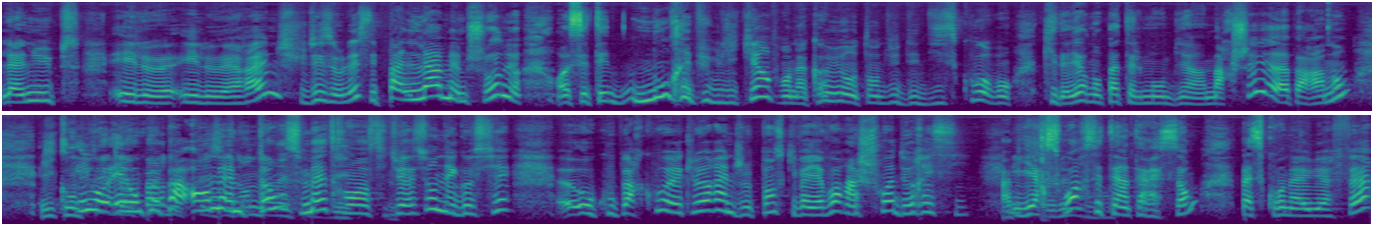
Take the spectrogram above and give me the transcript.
la NUPS et le, et le RN. Je suis désolée, c'est pas la même chose. C'était non républicain. Enfin, on a quand même entendu des discours bon, qui d'ailleurs n'ont pas tellement bien marché, apparemment. Compris on- de la et on ne peut pas en même de temps se mettre en situation de négocier euh, au coup par coup avec le RN. Je pense qu'il va y avoir un choix de récit. Et hier soir, c'était intéressant parce qu'on a eu affaire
